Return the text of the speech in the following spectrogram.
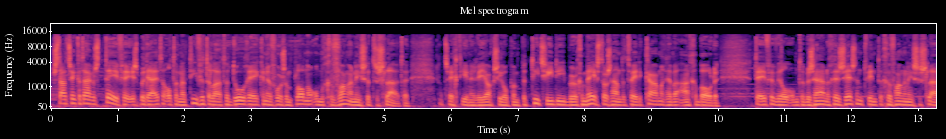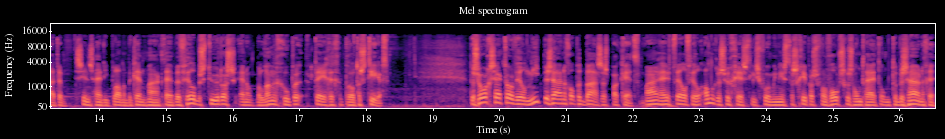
Staatssecretaris Teven is bereid alternatieven te laten doorrekenen voor zijn plannen om gevangenissen te sluiten. Dat zegt hij in een reactie op een petitie die burgemeesters aan de Tweede Kamer hebben aangeboden. Teven wil om te bezuinigen 26 gevangenissen sluiten. Sinds hij die plannen bekend maakte hebben veel bestuurders en ook belangengroepen tegen geprotesteerd. De zorgsector wil niet bezuinigen op het basispakket... maar heeft wel veel andere suggesties voor minister Schippers van Volksgezondheid om te bezuinigen.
